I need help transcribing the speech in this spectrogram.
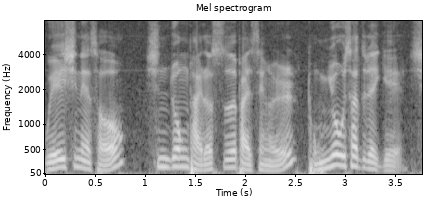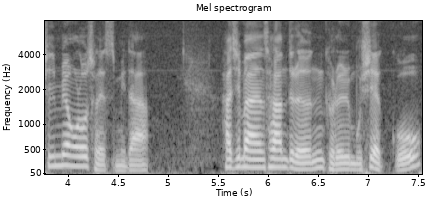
웨이신에서 신종 바이러스 발생을 동료 의사들에게 실명으로 전했습니다. 하지만 사람들은 그를 무시했고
